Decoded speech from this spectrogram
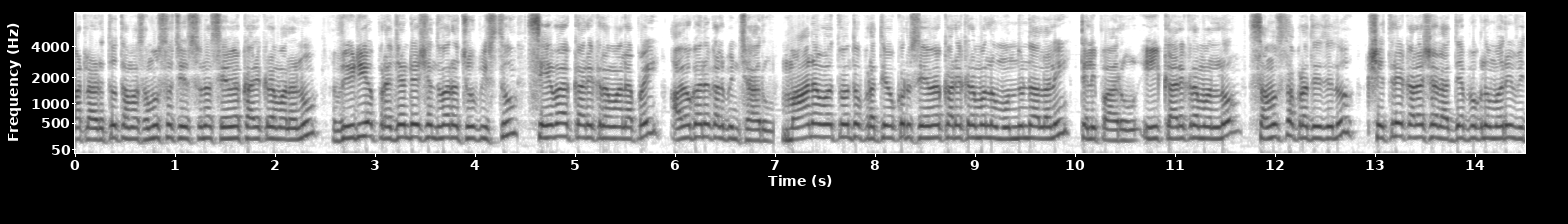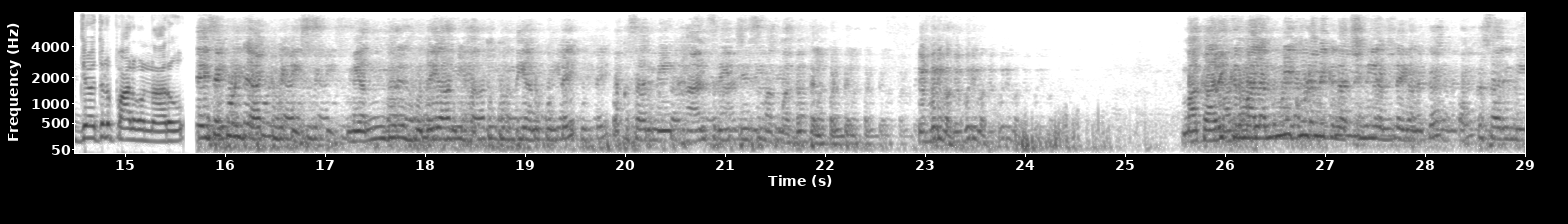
మాట్లాడుతూ తమ సంస్థ చేస్తున్న సేవా కార్యక్రమాలను వీడియో ప్రజెంటేషన్ ద్వారా చూపిస్తూ సేవా కార్యక్రమాలపై అవగాహన కల్పించారు. మానవత్వంతో ప్రతి ఒక్కరూ సేవా కార్యక్రమంలో ముందుండాలని తెలిపారు. ఈ కార్యక్రమంలో సంస్థ ప్రతినిధులు క్షత్రియ కళాశాల అధ్యాపకులు మరియు విద్యార్థులు పాల్గొన్నారు. చేసేటువంటి యాక్టివిటీస్ మీ అందరి హృదయాన్ని హత్తుకుంది అనుకుంటే ఒకసారి మీ హ్యాండ్స్ రీచ్ చేసి మాకు మద్దతు తెలపండి. మా కార్యక్రమాలన్నీ కూడా మీకు నచ్చినాయి అంటే గనక ఒక్కసారి మీ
